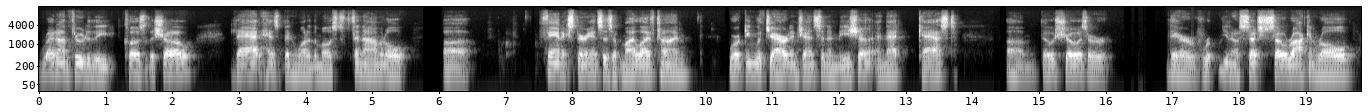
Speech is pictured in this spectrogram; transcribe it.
right on through to the close of the show. That has been one of the most phenomenal uh, fan experiences of my lifetime. Working with Jared and Jensen and Misha and that cast, um, those shows are they're you know such so rock and roll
